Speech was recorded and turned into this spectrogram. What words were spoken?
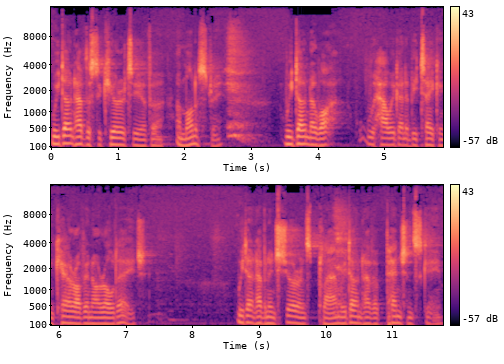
We don't have the security of a, a monastery. We don't know what, how we're going to be taken care of in our old age. We don't have an insurance plan. We don't have a pension scheme.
